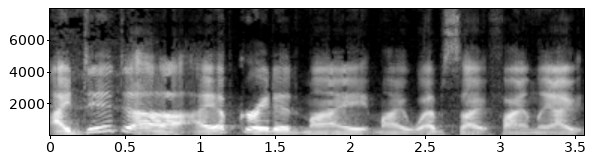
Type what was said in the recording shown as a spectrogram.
I did. Uh, I upgraded my my website finally. I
